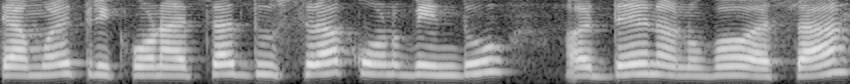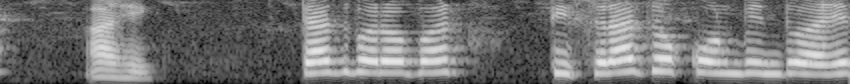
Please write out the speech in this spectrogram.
त्यामुळे त्रिकोणाचा दुसरा कोणबिंदू अध्ययन अनुभव असा आहे. त्याचबरोबर तिसरा जो कोणबिंदू आहे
